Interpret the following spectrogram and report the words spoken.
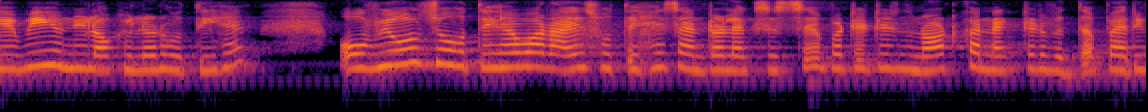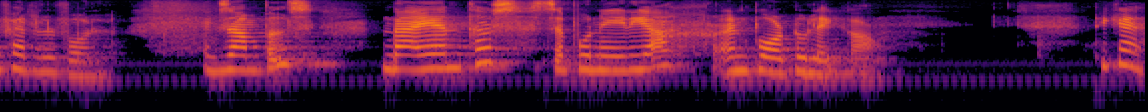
ये भी यूनिलॉक्यूलर होती हैं ओव्यूल्स जो होते हैं वो अराइज होते हैं सेंट्रल एक्सिस से but it is not connected with the peripheral wall Examples: Dianthus, Saponaria and Portulaca. Okay,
